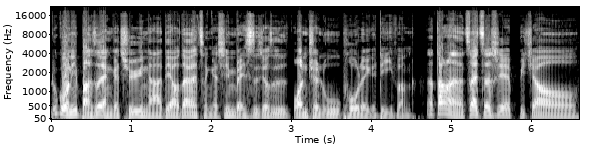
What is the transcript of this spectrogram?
如果你把这两个区域拿掉，大概整个新北市就是完全五五坡的一个地方。那当然了，在这这些比较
